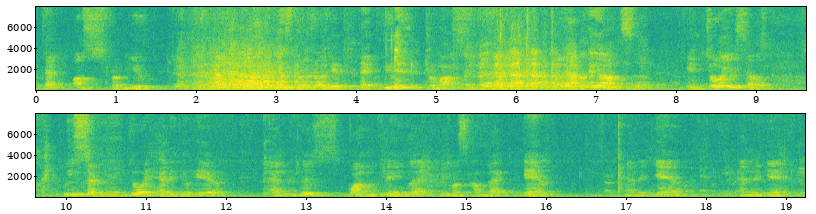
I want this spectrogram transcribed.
protect us from you, or whether He has put us out here to protect you from us. Whatever the answer, enjoy yourself. We certainly enjoy having you here. And there's one thing left. You must come back again and again and again.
